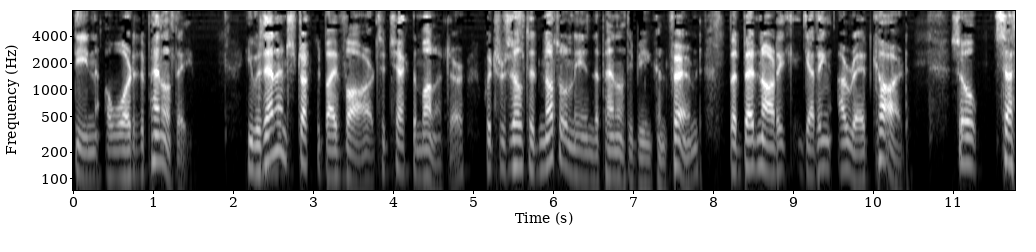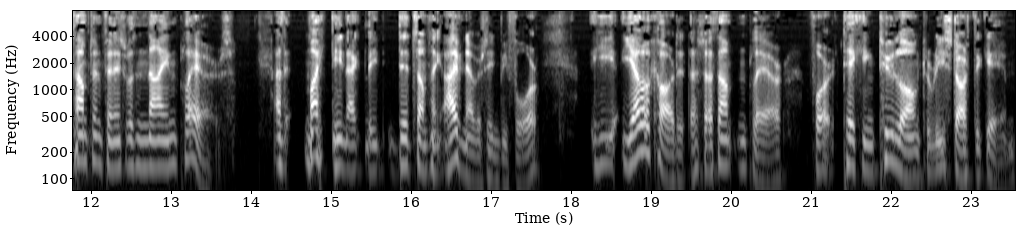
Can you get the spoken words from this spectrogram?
Dean awarded a penalty. He was then instructed by VAR to check the monitor, which resulted not only in the penalty being confirmed, but Bednarek getting a red card. So Southampton finished with nine players. And Mike Dean actually did something I've never seen before. He yellow carded a Southampton player for taking too long to restart the game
